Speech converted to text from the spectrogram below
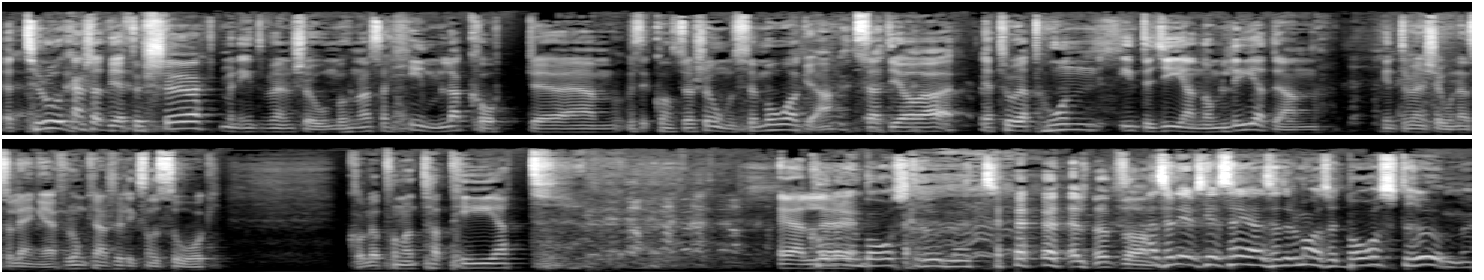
Jag tror kanske att vi har försökt med en intervention, men hon har så himla kort eh, koncentrationsförmåga. Så att jag, jag tror att hon inte genomled den interventionen så länge, för hon kanske liksom såg, kolla på någon tapet. Eller... Kolla in bastrummet. eller något sånt. Alltså det ska sägas att de har alltså ett.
